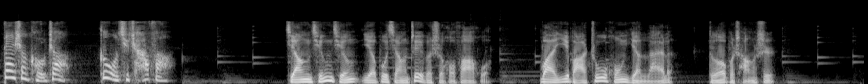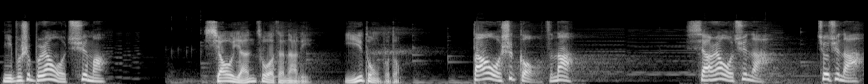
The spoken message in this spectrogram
戴上口罩，跟我去查房。蒋晴晴也不想这个时候发火，万一把朱红引来了，得不偿失。你不是不让我去吗？萧炎坐在那里一动不动，当我是狗子呢？想让我去哪就去哪。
